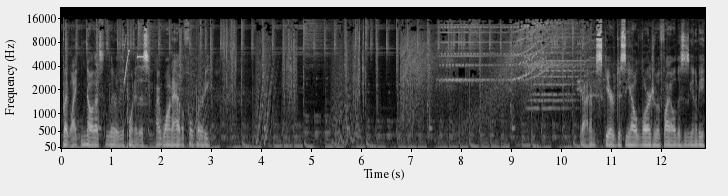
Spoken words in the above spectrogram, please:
But, like, no, that's literally the point of this. I want to have a full party. God, I'm scared to see how large of a file this is going to be.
